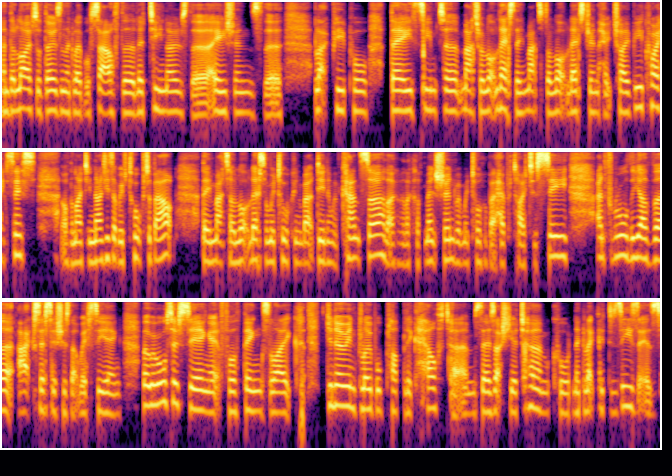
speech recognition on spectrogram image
and the lives of those in the global south, the Latinos, the Asians, the black people, they seem to matter a lot less. They mattered a lot less during the HIV crisis of the 1990s that we've talked about. They matter a lot less when we're talking about dealing with cancer, like, like I've mentioned, when we're talking about hepatitis C, and for all the other access issues that we're seeing. But we're also seeing it for things like, you know, in global public health terms, there's actually a term called neglected diseases.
